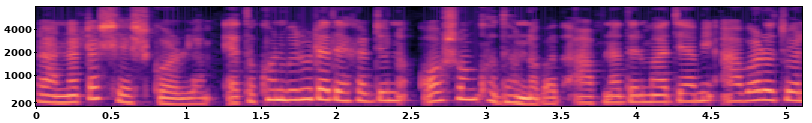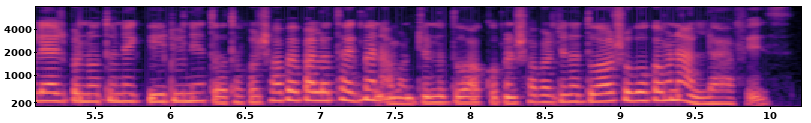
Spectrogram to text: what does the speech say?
রান্নাটা শেষ করলাম। এতক্ষণ ভিডিওটা দেখার জন্য অসংখ্য ধন্যবাদ। আপনাদের মাঝে আমি আবারও চলে আসব নতুন এক ভিডিও নিয়ে। ততক্ষণ সবাই ভালো থাকবেন। আমার জন্য দোয়া করবেন। সবার জন্য দোয়া শুভকামনা। আল্লাহ হাফিজ।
